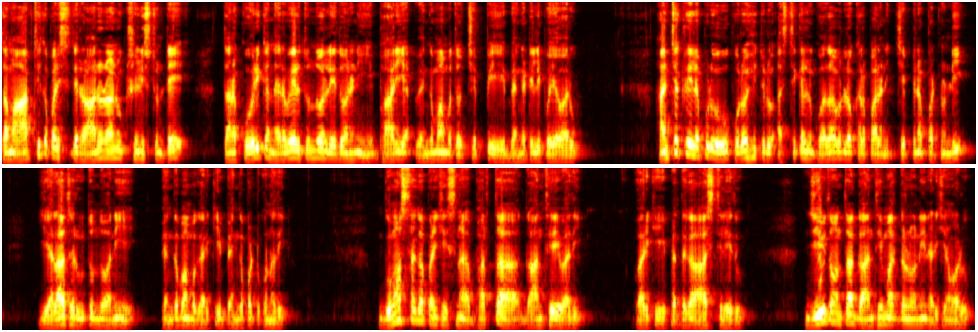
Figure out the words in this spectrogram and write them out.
తమ ఆర్థిక పరిస్థితి రాను రాను క్షీణిస్తుంటే తన కోరిక నెరవేరుతుందో లేదోనని భార్య వెంగమాంబతో చెప్పి బెంగటిల్లిపోయేవారు. అంత్యక్రియలప్పుడు పురోహితుడు అస్థికలను గోదావరిలో కలపాలని చెప్పినప్పటి నుండి ఎలా జరుగుతుందో అని వెంగమాంబ గారికి బెంగ పట్టుకున్నది. గుమాస్తాగా పనిచేసిన భర్త గాంధేయవాది. వారికి పెద్దగా ఆస్తి లేదు. జీవితం అంతా గాంధీ మార్గంలోనే నడిచినవాడు.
